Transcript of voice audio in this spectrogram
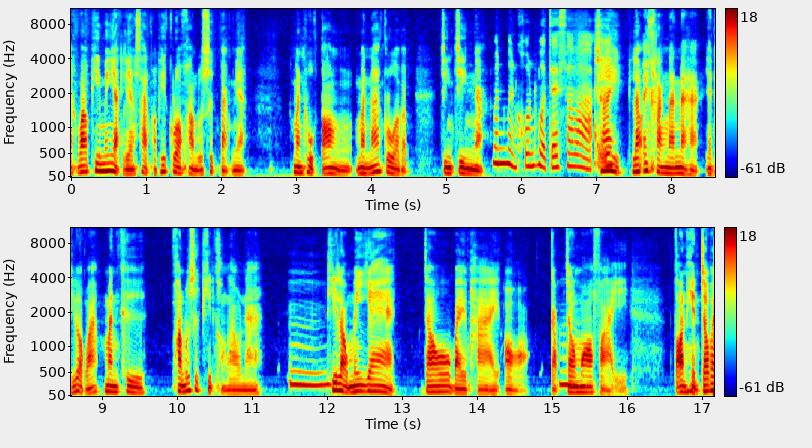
กว่าพี่ไม่อยากเลี้ยงสัตว์เพราะพี่กลัวความรู้สึกแบบเนี้ยมันถูกต้องมันน่ากลัวแบบจริง ๆ อะ มันเหมือนคนหัวใจสลายใช่ แล้วไอ้ครั้งนั้นนะฮะอย่างที่บอกว่ามันคือความรู้สึกผิดของเรานะอืม ที่เราไม่แยกเจ้าใบพายออกกับเจ้าหม้อไฟ ตอนเห็นเจ้าใบ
